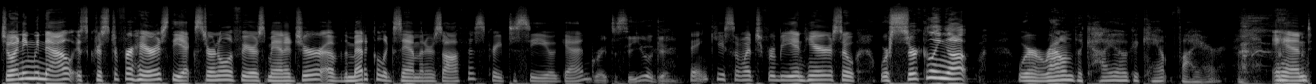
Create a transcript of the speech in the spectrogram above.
Joining me now is Christopher Harris, the External Affairs Manager of the Medical Examiner's Office. Great to see you again. Great to see you again. Thank you so much for being here. So, we're circling up we're around the Cuyahoga campfire and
